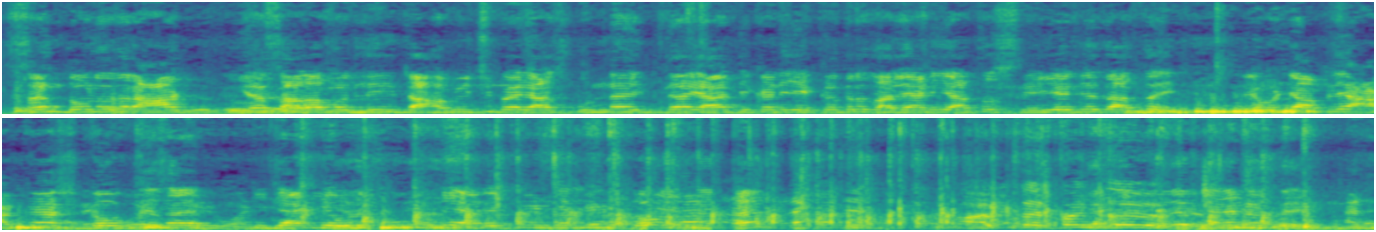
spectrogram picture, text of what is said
सन दोन हजार आठ या सालामधली दहावीची बॅच आज पुन्हा एकदा या ठिकाणी एकत्र झाले आणि याचं श्रेय जे जात आहे ते म्हणजे आपले आकाश गवते साहेब की ज्यांनी एवढी खूप मोठी अरेंजमेंट केली. आणि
